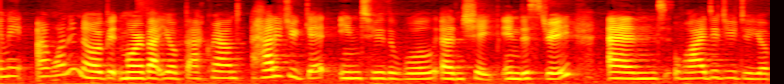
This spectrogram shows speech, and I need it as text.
Amy, I want to know a bit more about your background. How did you get into the wool and sheep industry and why did you do your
